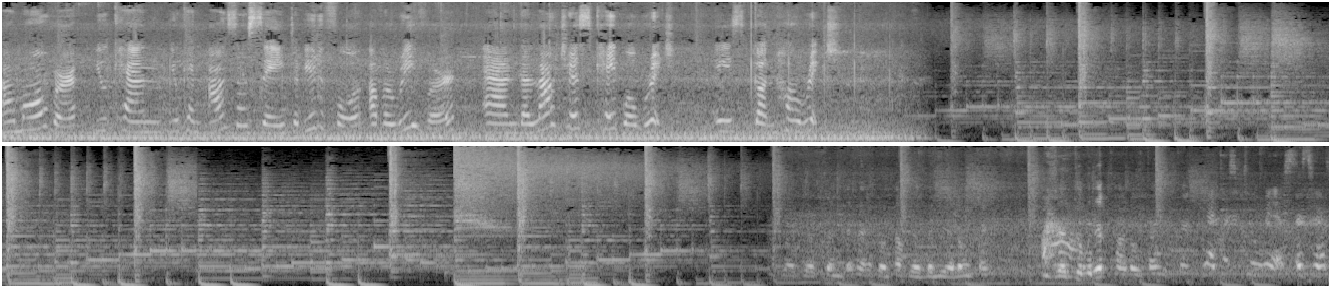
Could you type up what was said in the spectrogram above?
Uh, moreover, you can you can also see the beautiful of a river and the largest cable bridge is Cần Thơ Bridge. giờ cần cái này còn tập giờ mình ở đông tây giờ two minutes ở đông tây Yeah, just two minutes. It's just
